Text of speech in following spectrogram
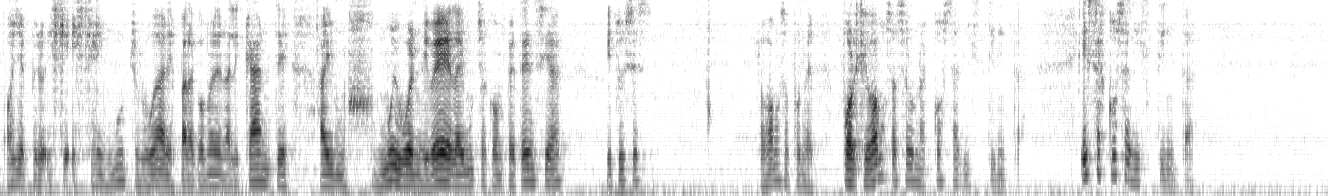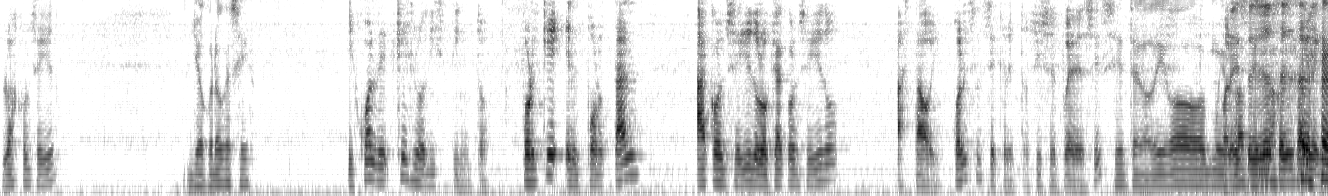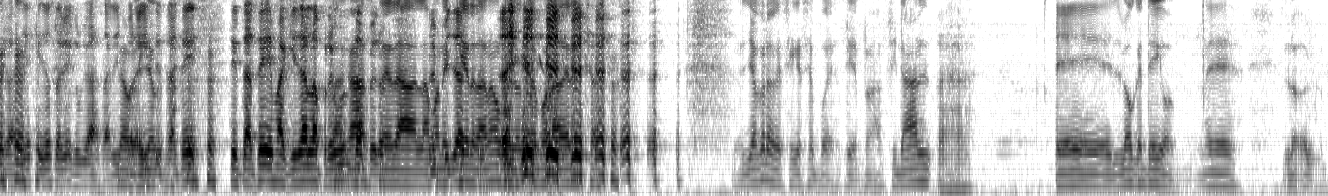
Oye, pero es que, es que hay muchos lugares para comer en Alicante, hay muy buen nivel, hay mucha competencia. Y tú dices, lo vamos a poner, porque vamos a hacer una cosa distinta. Esa cosa distinta, ¿lo has conseguido? Yo creo que sí. ¿Y cuál qué es lo distinto? ¿Por qué el portal ha conseguido lo que ha conseguido hasta hoy. ¿Cuál es el secreto, si se puede decir? Sí, te lo digo muy por fácil. Eso yo, sabía que, yo sabía que ibas a salir por ahí. Te, traté, te, traté, de maquillar la pregunta, pero. la, la mano izquierda, ¿no? Pero por la derecha. yo creo que sí que se puede decir, ¿no? Al final, eh, lo que te digo, eh,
